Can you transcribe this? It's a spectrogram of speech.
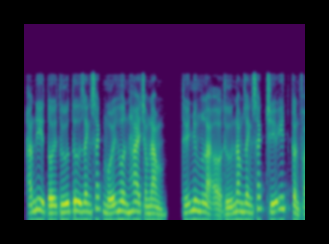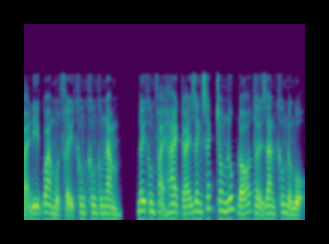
hắn đi tới thứ tư danh sách mới hơn hai trăm năm, thế nhưng là ở thứ năm danh sách chí ít cần phải đi qua 1.0005, năm, đây không phải hai cái danh sách trong lúc đó thời gian không đồng bộ,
